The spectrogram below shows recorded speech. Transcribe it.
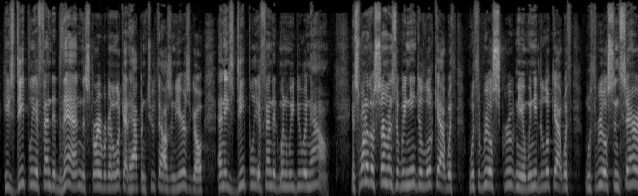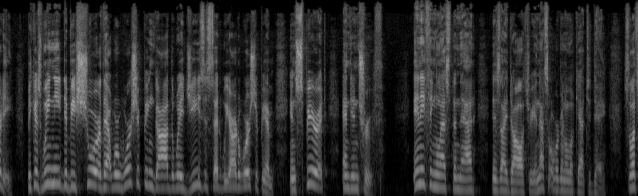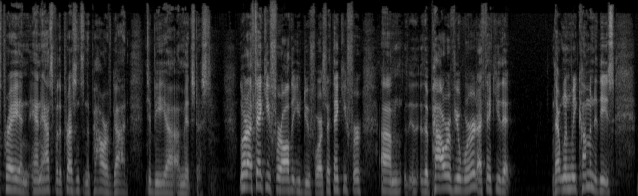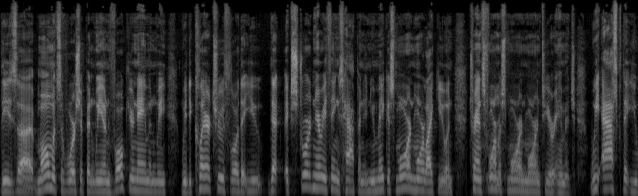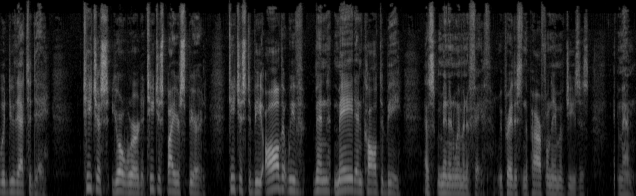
He's deeply offended then. The story we're going to look at happened 2,000 years ago, and he's deeply offended when we do it now. It's one of those sermons that we need to look at with, with real scrutiny, and we need to look at with, with real sincerity, because we need to be sure that we're worshiping God the way Jesus said we are to worship Him in spirit and in truth. Anything less than that is idolatry, and that's what we're going to look at today. So let's pray and, and ask for the presence and the power of God to be uh, amidst us. Lord, I thank you for all that you do for us. I thank you for um, the, power of your word. I thank you that, that when we come into these, these uh, moments of worship and we invoke your name and we, we declare truth, Lord, that, you, that extraordinary things happen and you make us more and more like you and transform us more and more into your image. We ask that you would do that today. Teach us your word. Teach us by your spirit. Teach us to be all that we've been made and called to be as men and women of faith. We pray this in the powerful name of Jesus. Amen.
